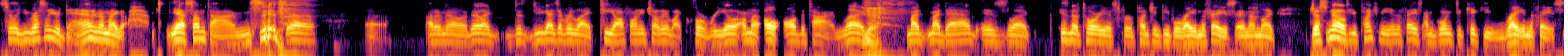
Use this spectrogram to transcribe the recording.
so you wrestle your dad, and I'm like, yeah, sometimes it's. Uh, uh, I don't know. They're like, do, do you guys ever like tee off on each other like for real? I'm like, oh, all the time. Like, yeah. my my dad is like, he's notorious for punching people right in the face, and I'm like, just know if you punch me in the face, I'm going to kick you right in the face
